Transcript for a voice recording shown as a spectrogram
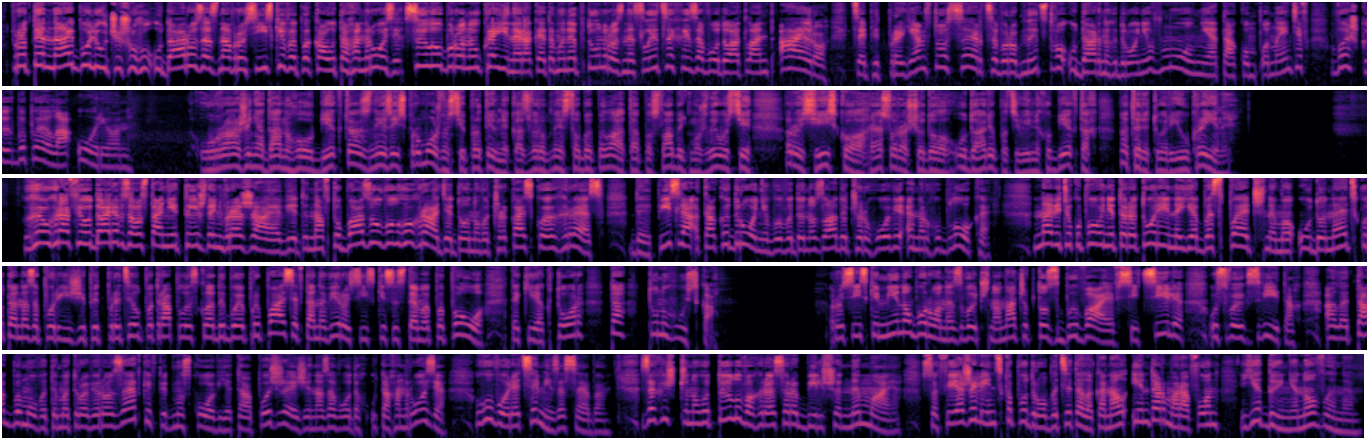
Проте найболючішого удару зазнав російський ВПК у Таганрозі. Сили оборони України ракетами Нептун рознесли цехи заводу Атлант Аеро. Це підприємство серце виробництва ударних дронів Молнія та компонентів важких БПЛА Оріон. Ураження даного об'єкта знизить спроможності противника з виробництва БПЛА та послабить можливості російського агресора щодо ударів по цивільних об'єктах на території України. Географія ударів за останній тиждень вражає від нафтобази у Волгограді до Новочеркаської ГРЕС, де після атаки дронів виведено з ладу чергові енергоблоки. Навіть окуповані території не є безпечними. У Донецьку та на Запоріжжі під приціл потрапили склади боєприпасів та нові російські системи ППО, такі як Тор та Тунгуська. Російське міноборони звично, начебто, збиває всі цілі у своїх звітах, але так би мовити, метрові розетки в Підмосков'ї та пожежі на заводах у Таганрозі говорять самі за себе. Захищеного тилу в агресора більше немає. Софія Желінська, подробиці, телеканал Інтер, марафон. Єдині новини.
